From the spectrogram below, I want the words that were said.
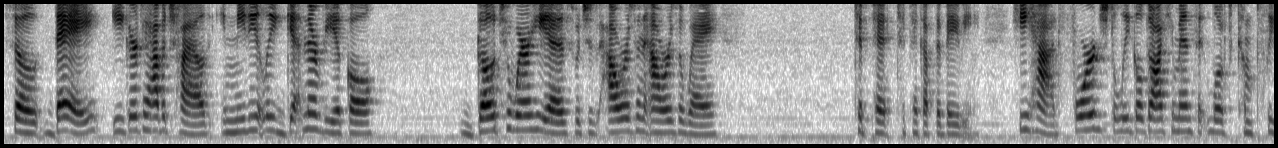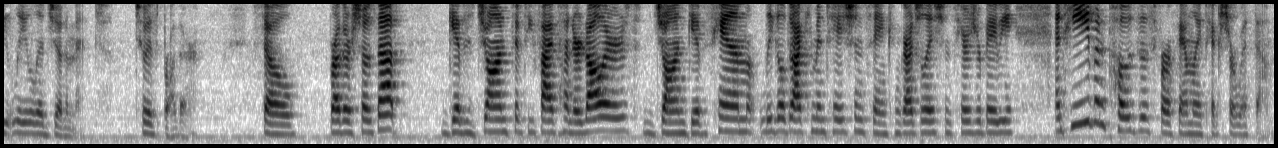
So they, eager to have a child, immediately get in their vehicle, go to where he is, which is hours and hours away, to pick to pick up the baby. He had forged legal documents. It looked completely legitimate to his brother. So brother shows up, gives John fifty five hundred dollars. John gives him legal documentation saying, "Congratulations, here's your baby," and he even poses for a family picture with them.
